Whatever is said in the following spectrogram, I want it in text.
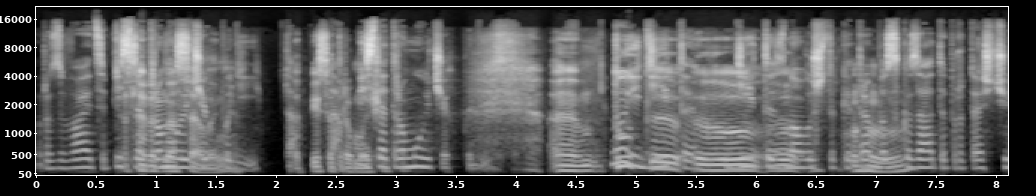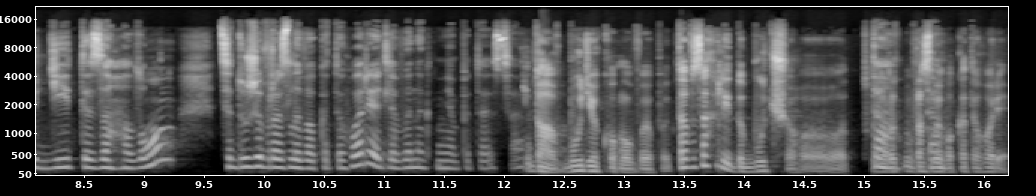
Розвивається після Серед травмуючих населення. подій. Так, після травмуючих після травмуючих подій. Ем, ну і діти. е, діти е, знову ж таки, мгм. треба сказати про те, що діти загалом це дуже вразлива категорія для виникнення ПТСР. Да, в будь-якому випадку. Та взагалі до будь-чого от, Так, вразлива так. категорія.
